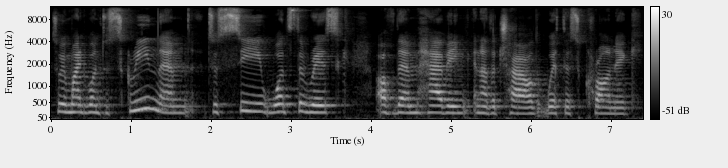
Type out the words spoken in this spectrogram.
So we might want to screen them to see what's the risk of them having another child with this chronic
